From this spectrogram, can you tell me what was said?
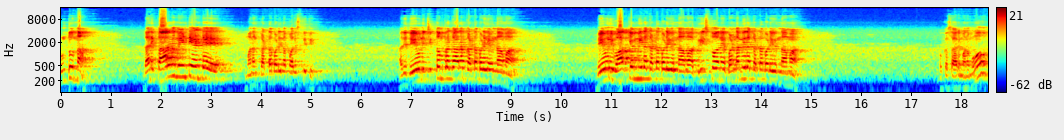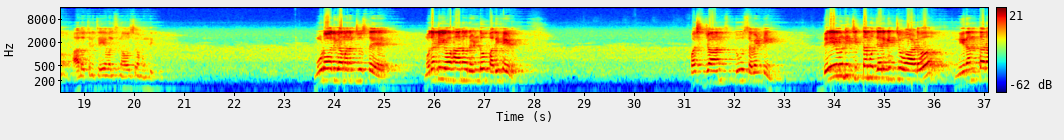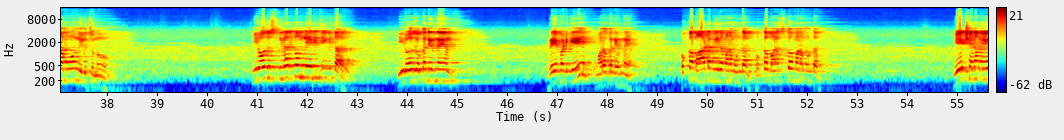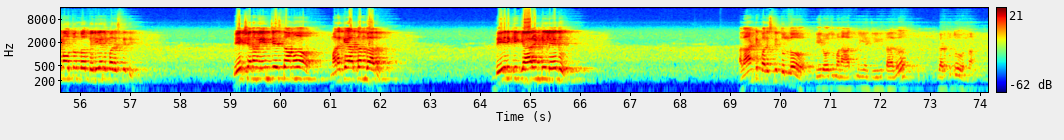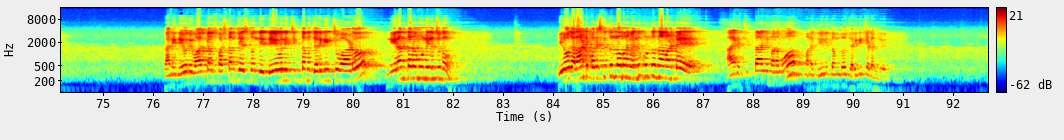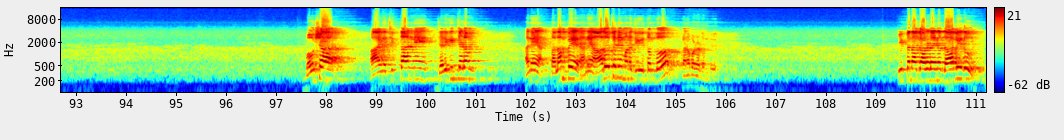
ఉంటున్నాం. దానికి కారణం ఏంటి అంటే మనం కట్టబడిన పరిస్థితి. అది దేవుని చిత్తం ప్రకారం కట్టబడి ఉన్నామా? దేవుని వాక్యం మీద కట్టబడి ఉన్నామా? క్రీస్తు అనే బండ మీద కట్టబడి ఉన్నామా? ఒకసారి మనము ఆలోచన చేయవలసిన అవసరం ఉంది. మూడవదిగా మనం చూస్తే మొదటి యోహాను రెండు పదిహేడు. ఫస్ట్ జాన్ టూ సెవెంటీన్ దేవుని చిత్తము జరిగించువాడు నిరంతరము నిలుచును. ఈరోజు స్థిరత్వం లేని జీవితాలు. ఈరోజు ఒక నిర్ణయం. రేపటికి మరొక నిర్ణయం. ఒక్క మాట మీద మనం ఉండం ఒక్క మనసుతో మనం ఉండం. ఏ క్షణం ఏమవుతుందో తెలియని పరిస్థితి. ఏ క్షణం ఏం చేస్తామో మనకే అర్థం కాదు. దేనికి గ్యారంటీ లేదు. అలాంటి పరిస్థితుల్లో ఈరోజు మన ఆత్మీయ జీవితాలు గడుపుతూ ఉన్నాం. కానీ దేవుని వాక్యం స్పష్టం చేస్తుంది దేవుని చిత్తము జరిగించువాడు నిరంతరము నిలుచును. ఈరోజు అలాంటి పరిస్థితుల్లో మనం ఎందుకుంటున్నామంటే ఆయన చిత్తాన్ని మనము మన జీవితంలో జరిగించడం లేదు. బహుశా ఆయన చిత్తాన్ని జరిగించడం అనే తలంపే అనే ఆలోచనే మన జీవితంలో కనబడడం లేదు. కీర్తనకారుడైన దావీదు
